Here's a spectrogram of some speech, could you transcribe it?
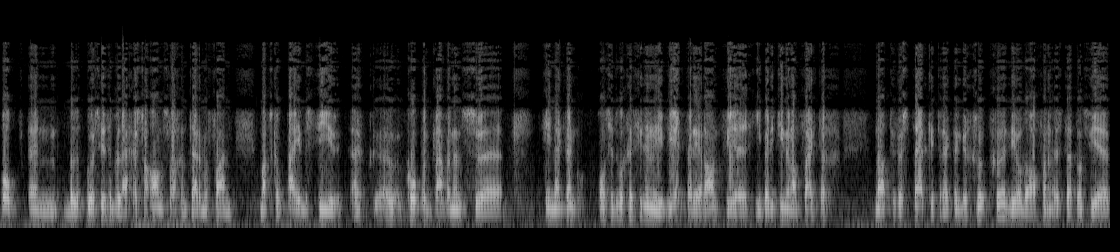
op in oorsese beleggers se aanslag in terme van maatskappybestuur, uh, corporate governance so en ek dink ons het ook gesien in die week dat die rand weer hier by die 10.50 na te versterk het. Ek dink 'n gro groot deel daarvan is dat ons weer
